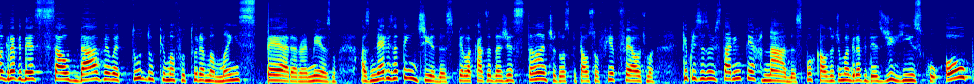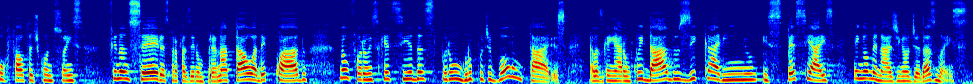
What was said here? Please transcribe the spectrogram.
Uma gravidez saudável é tudo que uma futura mamãe espera, não é mesmo? As mulheres atendidas pela Casa da Gestante do Hospital Sofia Feldman, que precisam estar internadas por causa de uma gravidez de risco ou por falta de condições financeiras para fazer um pré-natal adequado, não foram esquecidas por um grupo de voluntárias. Elas ganharam cuidados e carinho especiais em homenagem ao Dia das Mães.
